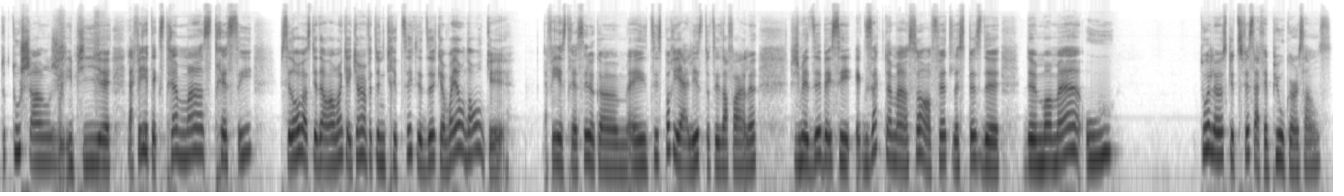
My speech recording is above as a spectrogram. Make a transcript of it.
tout, tout change. Et puis, euh, la fille est extrêmement stressée. Puis c'est drôle parce que dernièrement, quelqu'un a fait une critique de dire que, voyons donc, euh, la fille est stressée, là, comme, c'est pas réaliste, toutes ces affaires-là. Puis je me dis, ben c'est exactement ça, en fait, l'espèce de, de moment où toi, là, ce que tu fais, ça fait plus aucun sens.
